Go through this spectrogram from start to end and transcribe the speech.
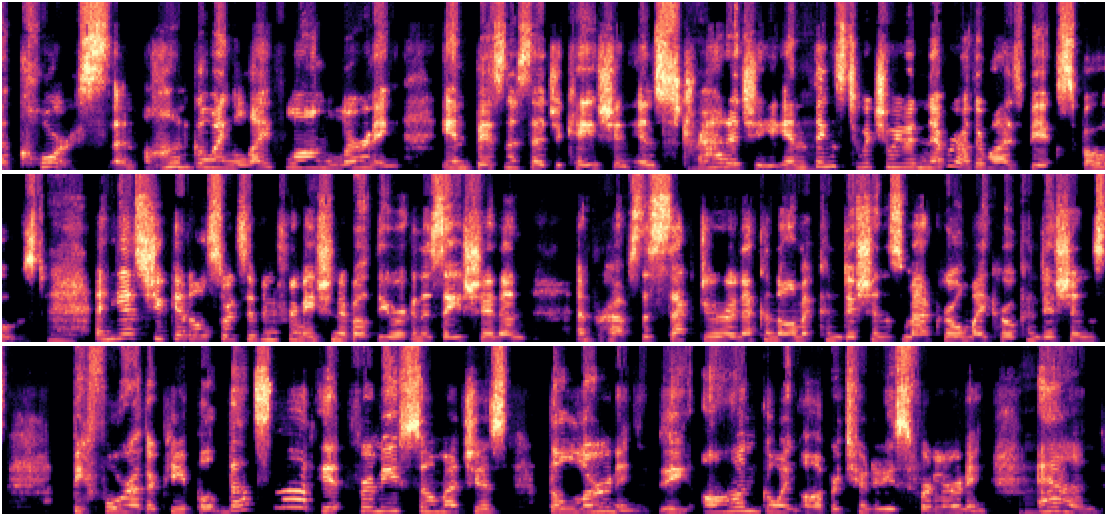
a course an ongoing lifelong learning in business education in strategy in Mm. things to which we would never otherwise be exposed Mm. and yes you get all sorts of information about the organization and and perhaps the sector and economic conditions macro micro conditions before other people. That's not it for me so much as the learning, the ongoing opportunities for learning. Mm. And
